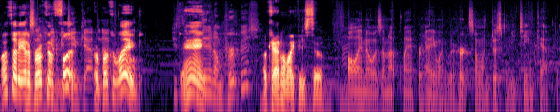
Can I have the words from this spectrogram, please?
Oh, I thought he had a Looks like broken you're gonna be foot team captain or broken after all. leg. Did it on purpose? Okay, I don't like these two. All I know is I'm not playing for anyone who would hurt someone just to be team captain.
